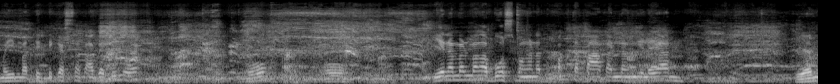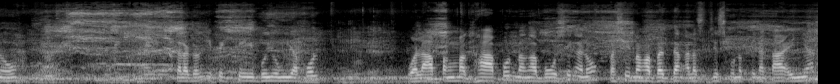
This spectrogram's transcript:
may matitigas na kaagad dun oh. Oh. Oh. Yan naman mga boss, mga natapaktapakan lang nila yan. Yan oh. Talagang epektibo yung Yakult. Wala pang maghapon mga bossing ano, kasi mga bandang alas 10 ko na pinakain yan.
